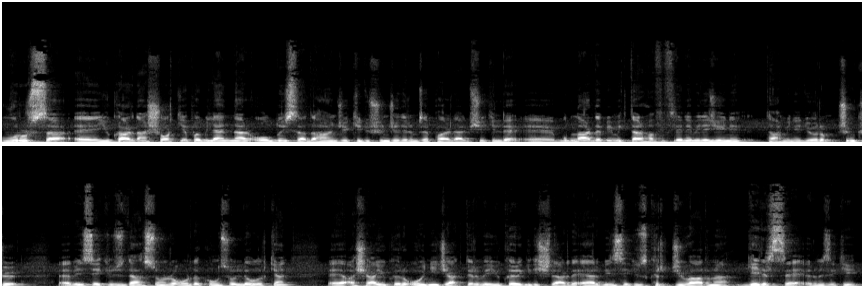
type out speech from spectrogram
vurursa e, yukarıdan short yapabilenler olduysa daha önceki düşüncelerimize paralel bir şekilde e, bunlarda bir miktar hafiflenebileceğini tahmin ediyorum. Çünkü 1800'den sonra orada konsolide olurken e, aşağı yukarı oynayacaktır ve yukarı gidişlerde eğer 1840 civarına gelirse önümüzdeki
